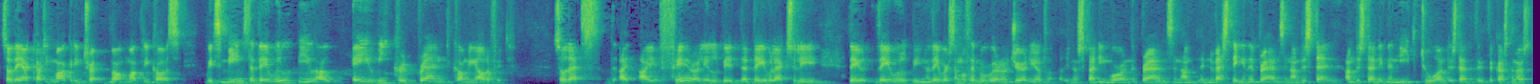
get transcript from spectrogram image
So they are cutting marketing, tra- marketing costs, which means that there will be a, a weaker brand coming out of it so that's I, I, fear a little bit that they will actually they they will be you know they were some of them were on a journey of you know spending more on the brands and un, investing in the brands and understand understanding the need to understand the, the, customers,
